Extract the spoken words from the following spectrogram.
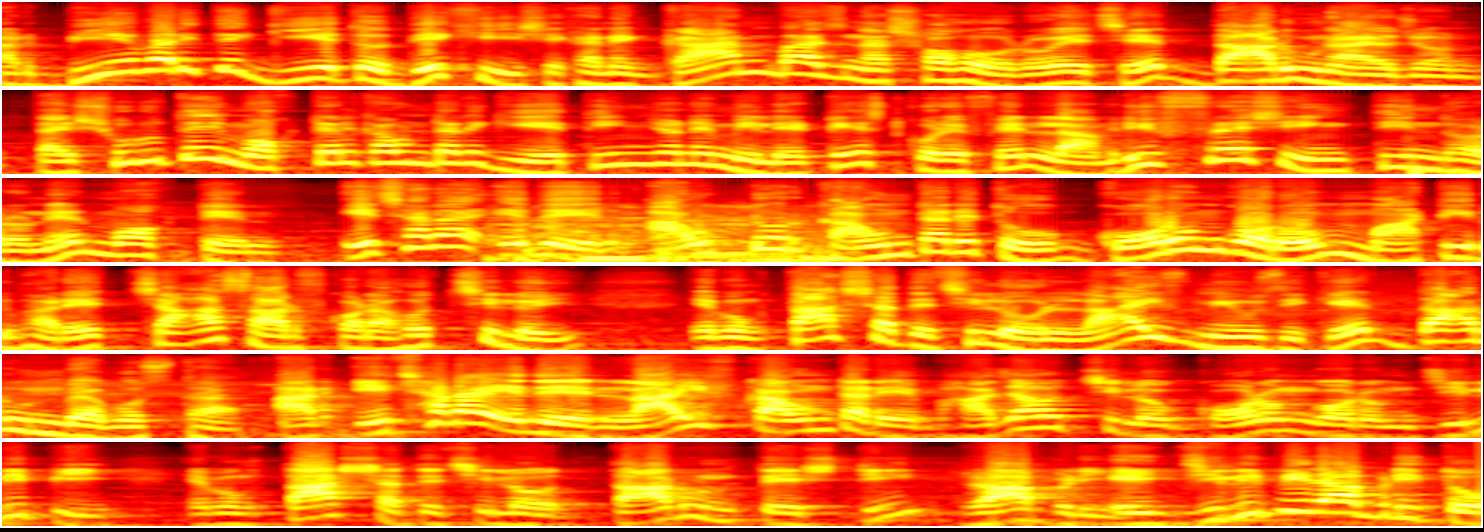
আর বিয়ে বাড়িতে গিয়ে তো দেখি সেখানে গান বাজনা সহ রয়েছে দারুণ আয়োজন। তাই শুরুতেই মকটেল কাউন্টারে গিয়ে তিনজনে মিলে টেস্ট করে ফেললাম রিফ্রেশিং তিন ধরনের মকটেল। এছাড়া এদের আউটডোর কাউন্টারে তো গরম গরম মাটির ভারে চা সার্ভ করা হচ্ছিলই এবং তার সাথে ছিল লাইভ মিউজিকের দারুণ ব্যবস্থা। আর এছাড়া এদের লাইভ কাউন্টারে ভাজা হচ্ছিল গরম গরম জিলিপি এবং তার সাথে ছিল দারুণ টেস্টি রাবড়ি। এই জিলিপি রাবড়ি তো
